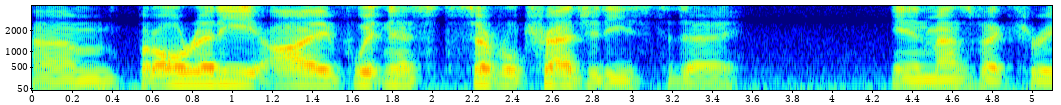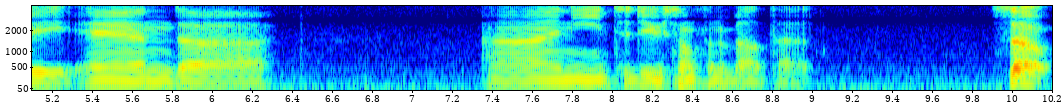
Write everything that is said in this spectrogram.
Um, but already I've witnessed several tragedies today in Mass Effect 3, and uh, I need to do something about that. So,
